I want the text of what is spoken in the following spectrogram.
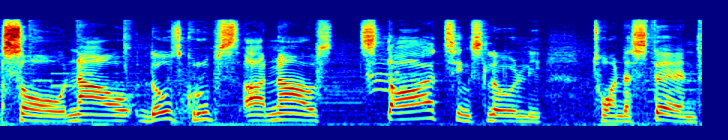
So now those groups are now starting slowly to understand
